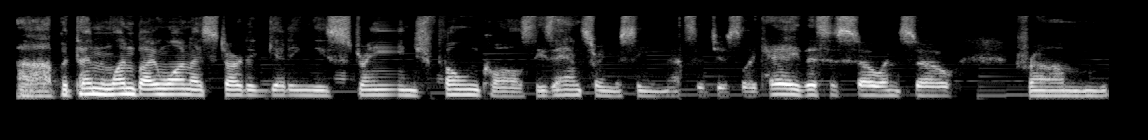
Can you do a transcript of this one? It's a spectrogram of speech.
Uh, but then one by one, I started getting these strange phone calls, these answering machine messages like, hey, this is so and so from,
